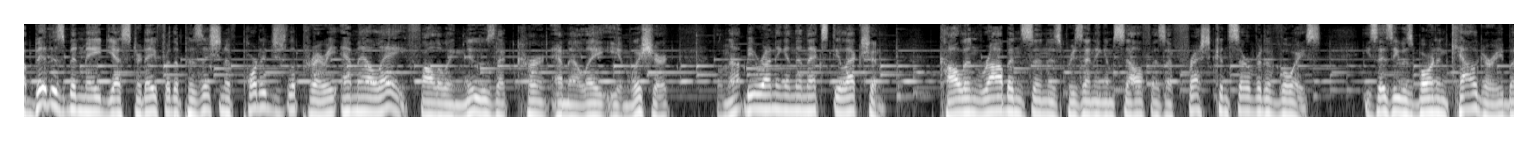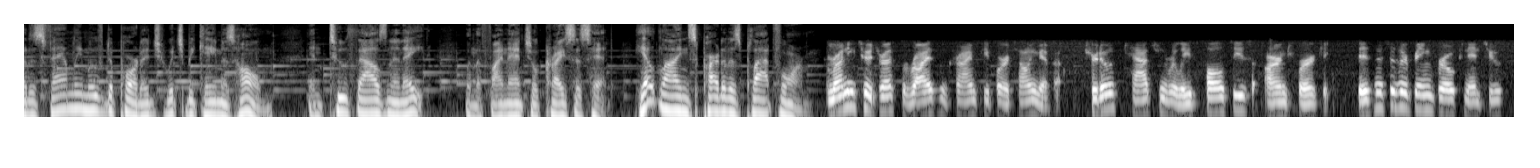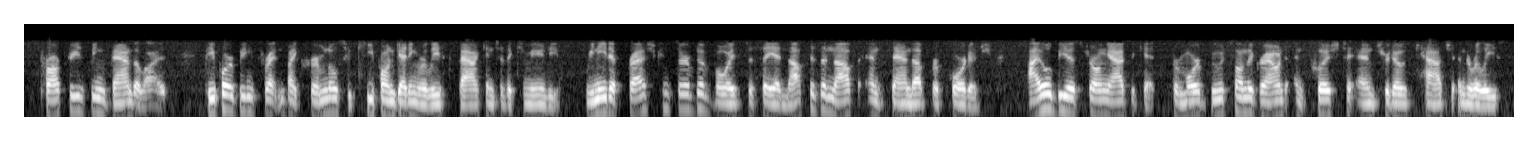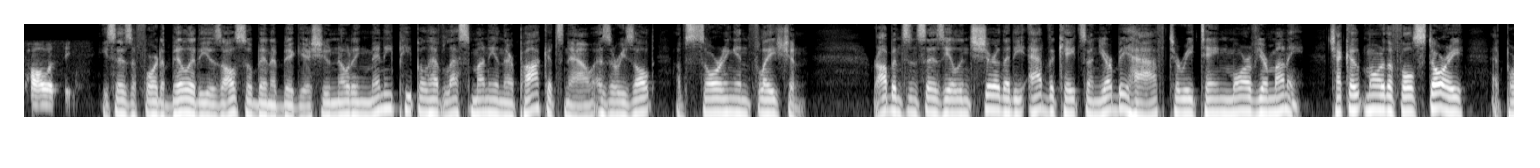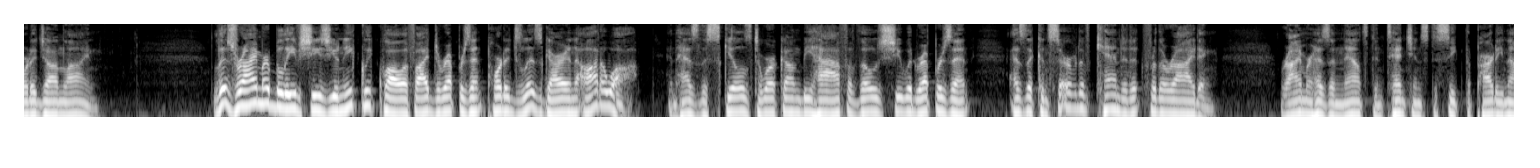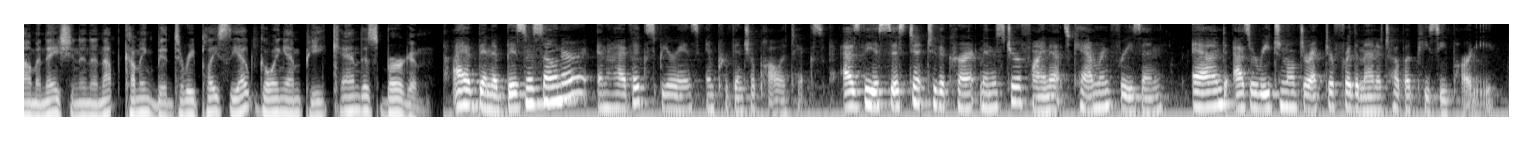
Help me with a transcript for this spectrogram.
A bid has been made yesterday for the position of Portage La Prairie MLA following news that current MLA Ian Wishart will not be running in the next election. Colin Robinson is presenting himself as a fresh conservative voice. He says he was born in Calgary, but his family moved to Portage, which became his home, in 2008 when the financial crisis hit. He outlines part of his platform. I'm running to address the rise in crime people are telling me about. Trudeau's catch and release policies aren't working. Businesses are being broken into, properties being vandalized, people are being threatened by criminals who keep on getting released back into the community. We need a fresh conservative voice to say enough is enough and stand up for Portage. I will be a strong advocate for more boots on the ground and push to end Trudeau's catch and release policy. He says affordability has also been a big issue, noting many people have less money in their pockets now as a result of soaring inflation. Robinson says he'll ensure that he advocates on your behalf to retain more of your money. Check out more of the full story at Portage Online. Liz Reimer believes she's uniquely qualified to represent Portage Lisgar in Ottawa and has the skills to work on behalf of those she would represent as the Conservative candidate for the riding. Reimer has announced intentions to seek the party nomination in an upcoming bid to replace the outgoing MP Candice Bergen. I have been a business owner and I have experience in provincial politics. As the assistant to the current Minister of Finance, Cameron Friesen, and as a regional director for the Manitoba PC Party.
